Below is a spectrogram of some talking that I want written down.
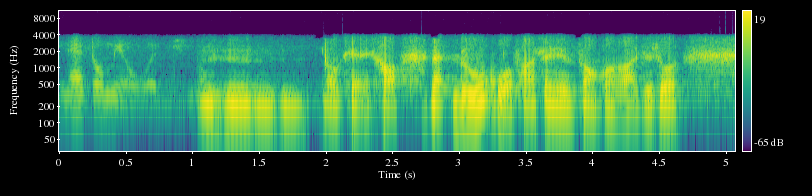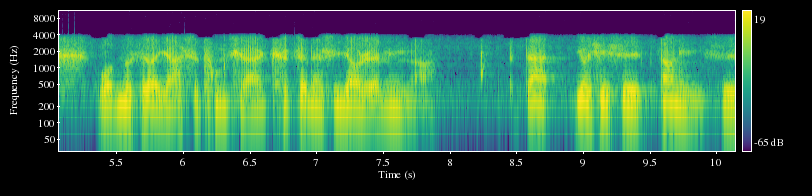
应该都没有问题。嗯哼嗯哼，OK 好。那如果发生一个状况啊，就是说我们都知道牙齿痛起来可真的是要人命啊。但尤其是当你是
